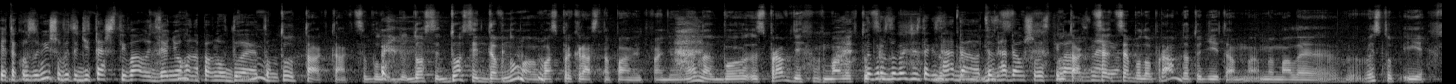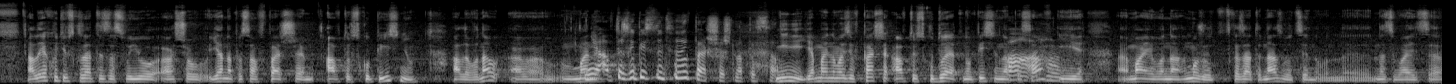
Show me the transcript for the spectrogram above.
Я так розумію, що ви тоді теж співали для нього, напевно, дуетом. Ну, то так, так. Це було досить досить давно. У вас прекрасна пам'ять, пані Олена, бо справді мало хто Ну, просто бачиш, так згадала. Ти Ну, згадав, що ви співали ну, так, з нею. Це, це було правда. Тоді там ми мали виступ. І... Але я хотів сказати за свою, що я написав вперше авторську пісню, але вона е, в мене. Ні, авторську пісню ти не вперше ж написав. Ні, ні, я маю на увазі вперше авторську дуетну пісню написав ага. і е, має вона, можу сказати назву, це ну, е, називається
